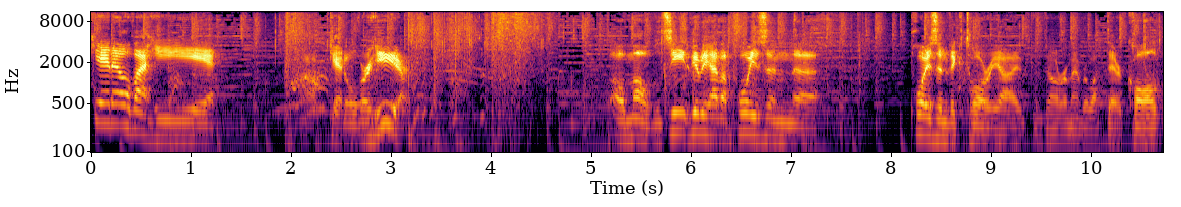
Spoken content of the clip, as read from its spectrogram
Get over here. Oh, get over here. Oh, Mo, see, here we have a poison, uh, poison Victoria. I don't remember what they're called.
